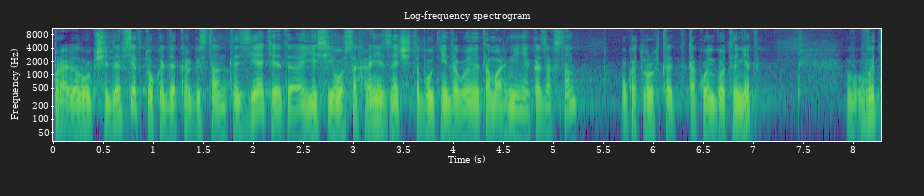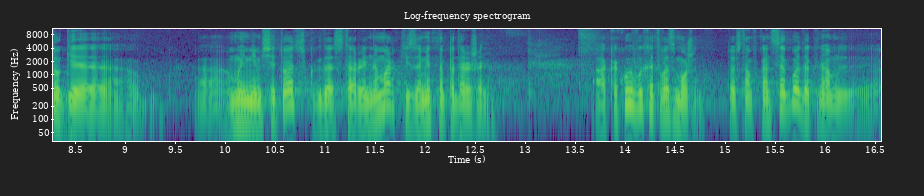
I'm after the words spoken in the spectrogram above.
правило общее для всех, только для Кыргызстана это изъятие. Это если его сохранять, значит, это будет недовольны там Армения, Казахстан, у которых такой льготы нет. В итоге э, э, мы имеем ситуацию, когда старые иномарки заметно подорожали. А какой выход возможен? То есть там в конце года к нам э,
